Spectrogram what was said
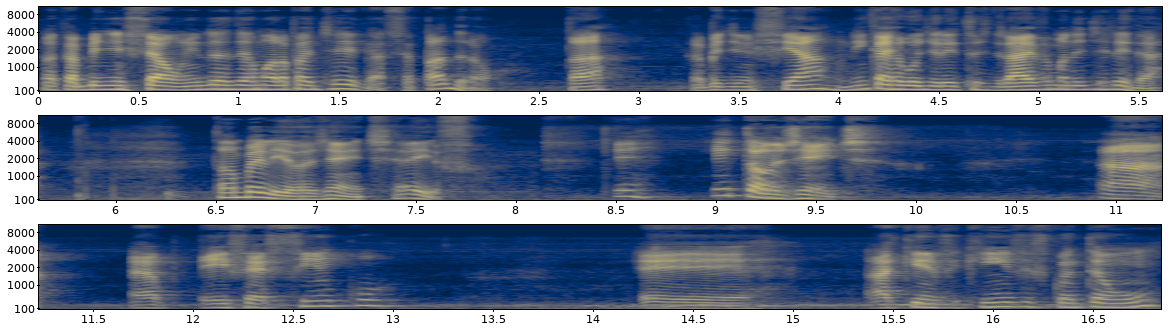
Acabei de enfiar o Windows, demora para desligar. Isso é padrão, tá? Acabei de enfiar, nem carregou direito os drives, mandei desligar. Então beleza, gente. É isso. E, então, gente. A, a EFF5 é, a 1551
